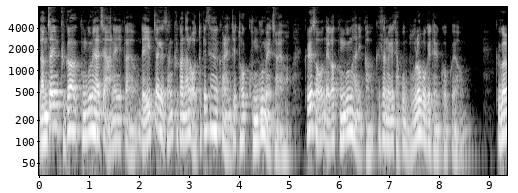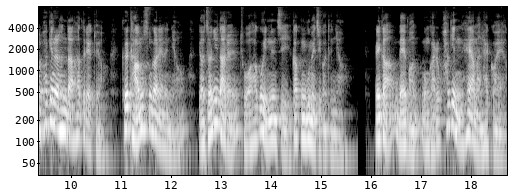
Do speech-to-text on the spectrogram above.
남자인 그가 궁금해하지 않으니까요 내 입장에선 그가 나를 어떻게 생각하는지 더 궁금해져요. 그래서 내가 궁금하니까 그 사람에게 자꾸 물어보게 될 거고요 그걸 확인을 한다 하더라도요. 그 다음 순간에는요 여전히 나를 좋아하고 있는지가 궁금해지거든요. 그러니까 매번 뭔가를 확인해야만 할 거예요.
